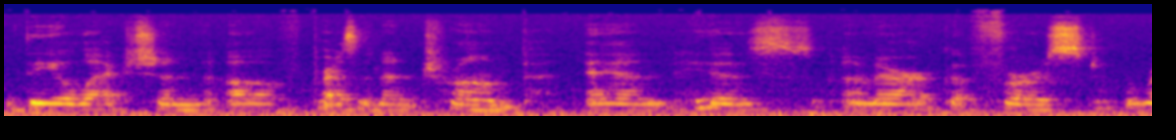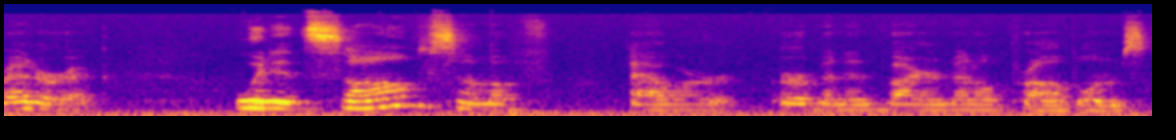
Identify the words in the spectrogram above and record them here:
the election of President Trump and his America First rhetoric? Would it solve some of our urban environmental problems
